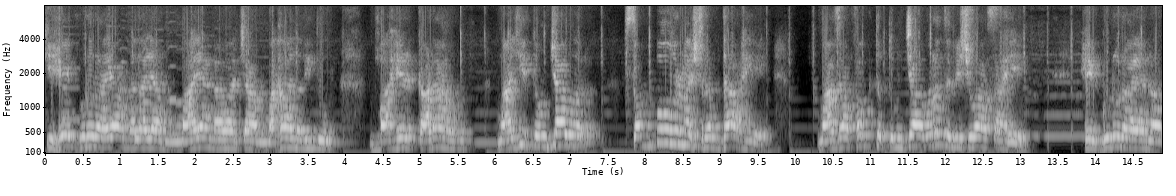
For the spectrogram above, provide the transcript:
की हे गुरुराया मला या माया नावाच्या महानदीतून बाहेर काढा हो. माझी तुमच्यावर संपूर्ण श्रद्धा आहे. माझा फक्त तुमच्यावरच विश्वास आहे. हे गुरुरायाला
